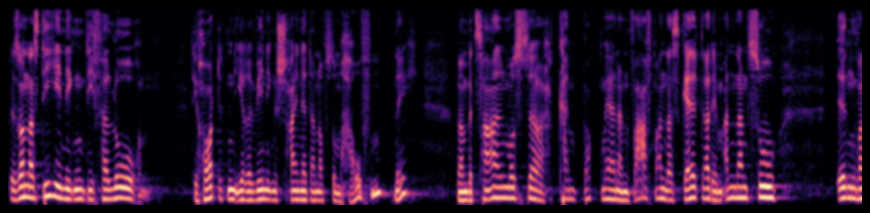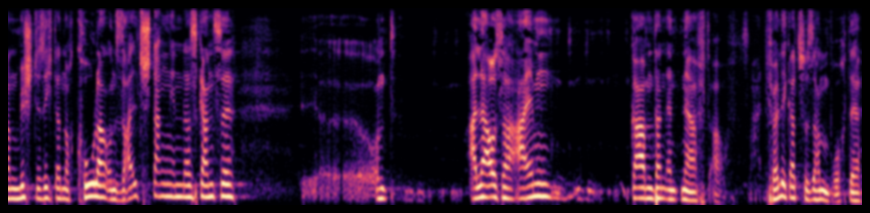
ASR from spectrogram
Besonders diejenigen, die verloren, die horteten ihre wenigen Scheine dann auf so einem Haufen, nicht? wenn man bezahlen musste, kein Bock mehr, dann warf man das Geld da dem anderen zu. Irgendwann mischte sich dann noch Cola und Salzstangen in das Ganze. Und alle außer einem gaben dann entnervt auf. Ein völliger Zusammenbruch der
